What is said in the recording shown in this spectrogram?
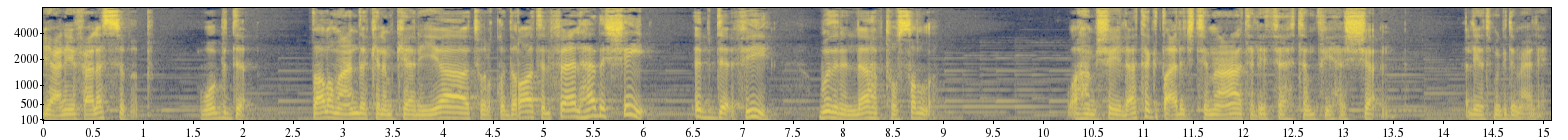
يعني افعل السبب وابدأ. طالما عندك الإمكانيات والقدرات الفعل هذا الشيء ابدأ فيه. بإذن الله بتوصل له. وأهم شيء لا تقطع الاجتماعات اللي تهتم فيها الشأن اللي أنت مقدم عليه.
